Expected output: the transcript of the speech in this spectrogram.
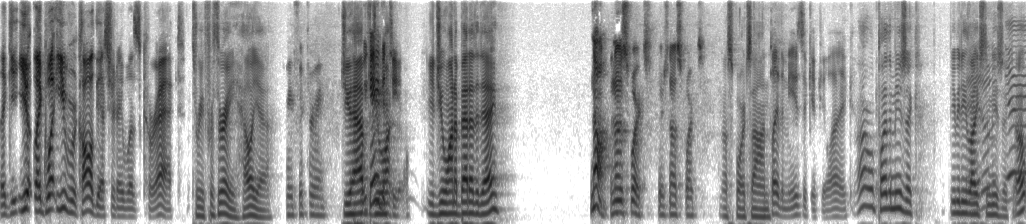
like you, you like what you recalled yesterday was correct. Three for three. Hell yeah. Three for three. Do you have? we do gave you it want, to you. Did you want a bet of the day? No, no sports. There's no sports. No sports on. Play the music if you like. Oh, we'll play the music. BBD likes the music. Oh,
